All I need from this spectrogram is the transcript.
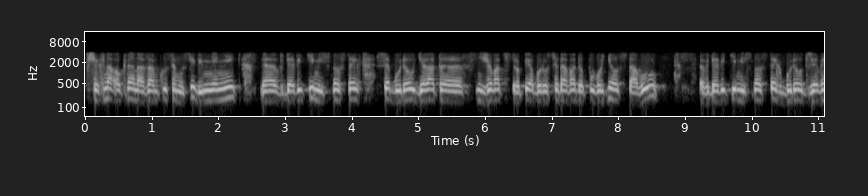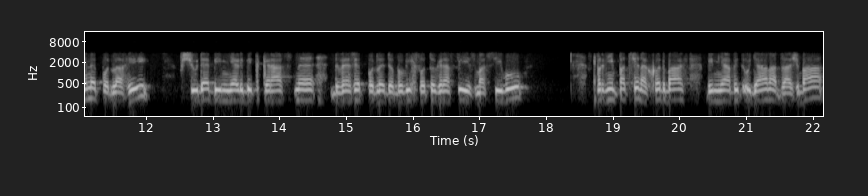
všechna okna na zámku se musí vyměnit. Eh, v devíti místnostech se budou dělat, eh, snižovat stropy a budou se dávat do původního stavu. V devíti místnostech budou dřevěné podlahy, Všude by měly být krásné dveře podle dobových fotografií z masivu. V prvním patře na chodbách by měla být udělána dlažba,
